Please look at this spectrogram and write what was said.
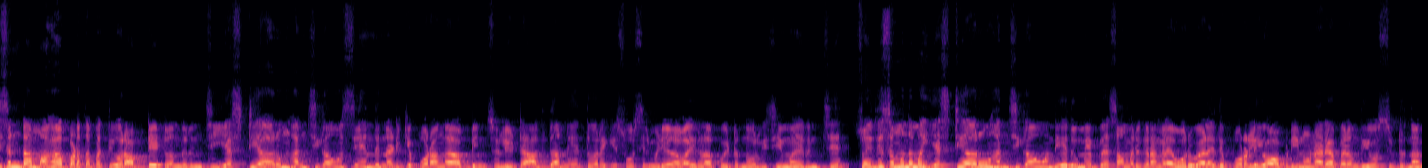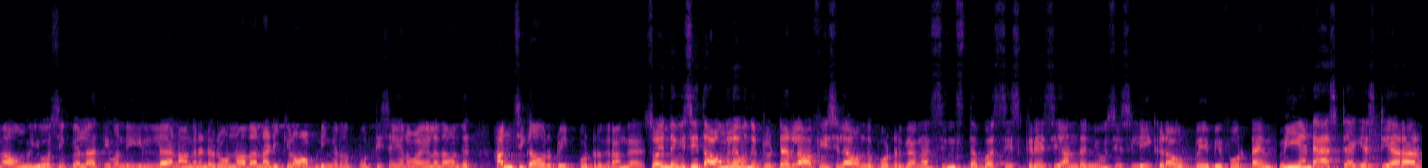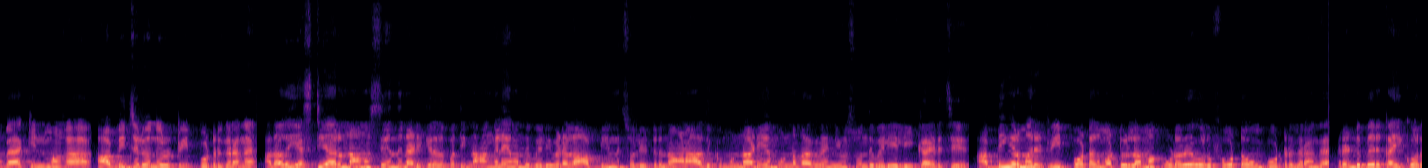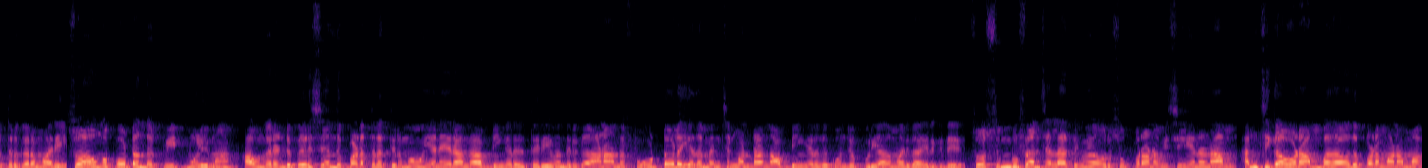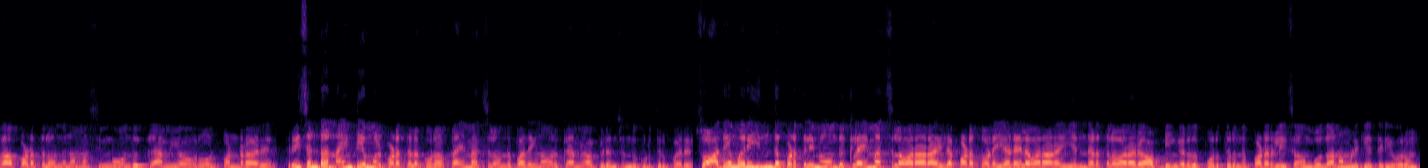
ரீசெண்டாக மகா படத்தை பற்றி ஒரு அப்டேட் வந்துருந்துச்சு. எஸ்டிஆரும் ஹன்சிகாவும் சேர்ந்து நடிக்க போறாங்க அப்படின்னு சொல்லிட்டு அதுதான் நேத்து வரைக்கும் சோசியல் மீடியால வைரலா போயிட்டு இருந்த ஒரு விஷயமா இருந்துச்சு. ஸோ இது சம்மந்தமாக எஸ்டிஆரும் ஹன்சிகாவும் வந்து எதுவுமே பேசாம இருக்கிறாங்களே ஒருவேளை இது பொருளையோ அப்படின்னு நிறைய பேர் வந்து யோசிச்சுட்டு இருந்தாங்க. அவங்க யோசிப்பு எல்லாத்தையும் வந்து இல்ல நாங்க ரெண்டு பேரும் ஒன்றா தான் நடிக்கிறோம் அப்படிங்கிறத பூர்த்தி செய்யற வகையில தான் வந்து ஹன்சிகா ஒரு ட்வீட் போட்டிருக்காங்க ஸோ இந்த விஷயத்தை அவங்களே வந்து ட்விட்டர்ல அஃபீஷியலாக வந்து போட்டிருக்காங்க. Since the buzz is crazy அந்த news is leaked out way before time me and hashtag STR are back in மகா அப்படின்னு சொல்லி வந்து ஒரு ட்வீட் போட்டிருக்காங்க அதாவது எஸ்டிஆரும் நானும் சேர்ந்து நடிக்கிறத பத்தி நாங்களே வந்து வெளிவிடலாம் அப்படின்னு சொல்லிட்டு இருந்தோம். ஆனா அதுக்கு முன்னாடியே முன்னதாகவே நியூஸ் வந்து வெளியே லீக் ஆயிருச்சு. அப்படிங்கிற மாதிரி ட்வீட் போட்டது மட்டும் இல்லாம கூடவே ஒரு போட்டோவும் போட்டிருக்காங்க ரெண்டு பேரும் கை கோர்த்துருக்கிற மாதிரி. ஸோ அவங்க போட்ட அந்த ட்வீட் மூலியமா அவங்க ரெண்டு பேரும் சேர்ந்து படத்துல திரும்பவும் இணையறாங்க அப்படிங்கிறது தெரிய வந்திருக்கு. ஆனா அந்த போட்டோல எதை மென்ஷன் பண்றாங்க அப்படிங்கிறது கொஞ்சம் புரியாத மாதிரி தான் இருக்குது. ஸோ சிம்பு ஃபேன்ஸ் எல்லாத்துக்குமே ஒரு சூப்பரான விஷயம் என்னன்னா ஹன்சிகாவோட ஐம்பதாவது படமான மகா படத்துல வந்து நம்ம சிம்பு வந்து கேமியோ ரோல் பண்றாரு. ரீசெண்டாக நைன்டி எம்எல் படத்தில் கூட கிளைமேக்ஸில் வந்து பார்த்தீங்கன்னா ஒரு கேமியோ அப்பியரன்ஸ் வந்து கொடுத்துருப்பாரு. ஸோ அதே மாதிரி இந்த படத்துலையுமே வந்து கிளைமேக்ஸில் வராரா இல்லை படத்தோட இடையில வராரா எந்த இடத்துல வராரு அப்படிங்கிறது பொறுத்திருந்து படம் ரிலீஸ் ஆகும்போது தான் நம்மளுக்கே தெரிய வரும்.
